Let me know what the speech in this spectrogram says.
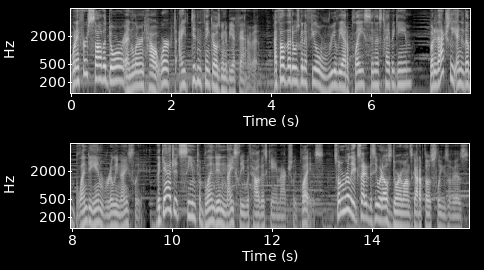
When I first saw the door and learned how it worked, I didn't think I was going to be a fan of it. I thought that it was going to feel really out of place in this type of game, but it actually ended up blending in really nicely. The gadgets seem to blend in nicely with how this game actually plays, so I'm really excited to see what else Doraemon's got up those sleeves of his.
